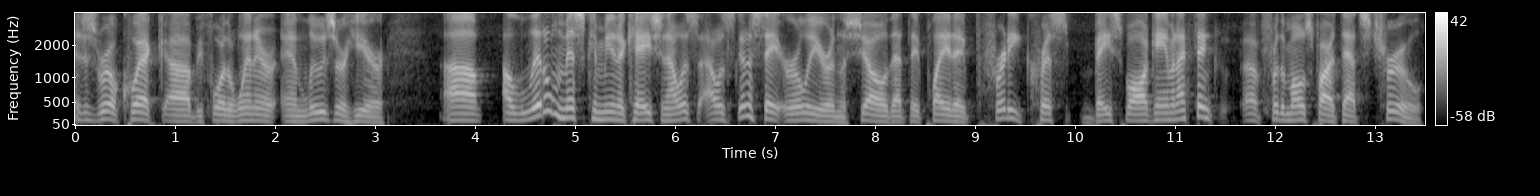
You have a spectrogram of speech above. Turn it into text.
And just real quick uh, before the winner and loser here, uh, a little miscommunication. I was I was going to say earlier in the show that they played a pretty crisp baseball game, and I think uh, for the most part that's true.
